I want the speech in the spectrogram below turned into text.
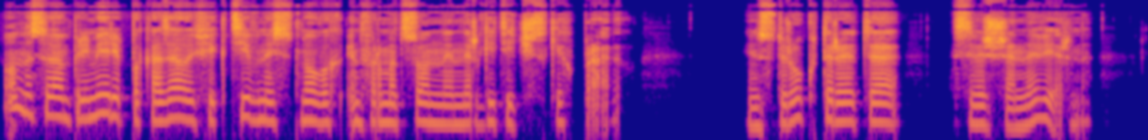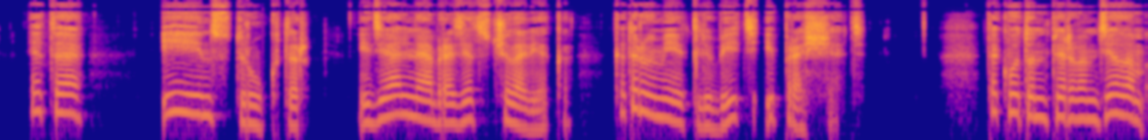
он на своем примере показал эффективность новых информационно-энергетических правил. Инструктор — это совершенно верно. Это и инструктор, идеальный образец человека, который умеет любить и прощать. Так вот, он первым делом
